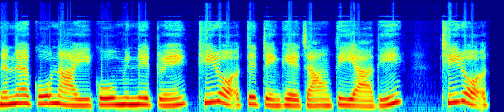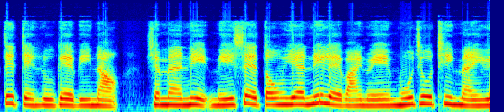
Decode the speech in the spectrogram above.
နနက်9နာရီ9မိနစ်တွင်ထီတော်အသစ်တင်ခဲ့ကြောင်းသိရသည်ထီတော်အသစ်တင်လှူခဲ့ပြီးနောက်ယမန်နေ့မေ23ရက်နေ့လယ်ပိုင်းတွင်မိုးကြိုးထိမှန်၍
